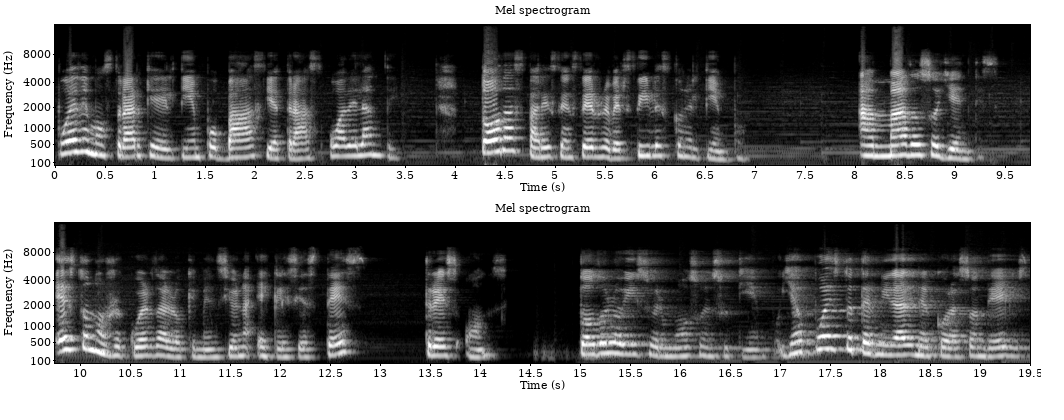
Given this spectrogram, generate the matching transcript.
puede mostrar que el tiempo va hacia atrás o adelante. Todas parecen ser reversibles con el tiempo. Amados oyentes, esto nos recuerda a lo que menciona Eclesiastés 3:11 todo lo hizo hermoso en su tiempo y ha puesto eternidad en el corazón de ellos,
